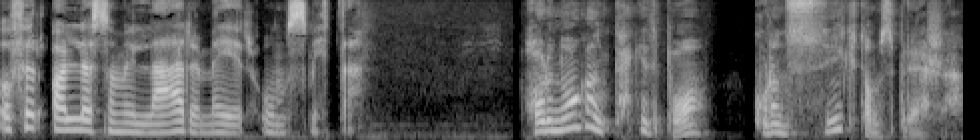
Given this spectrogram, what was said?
og for alle som vil lære mer om smitte. Har du noen gang tenkt på hvordan sykdom sprer seg?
